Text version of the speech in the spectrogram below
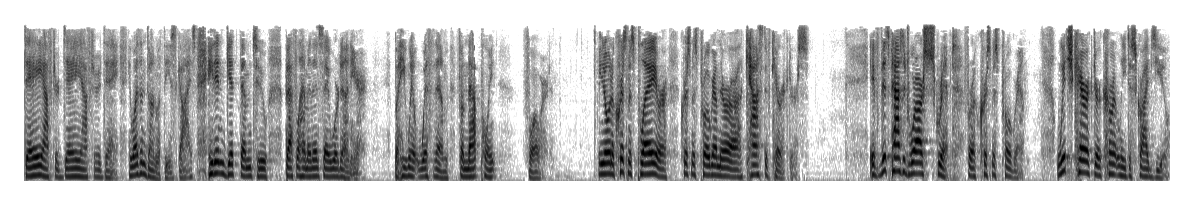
day after day after day. He wasn't done with these guys. He didn't get them to Bethlehem and then say, We're done here. But he went with them from that point forward. You know, in a Christmas play or a Christmas program, there are a cast of characters. If this passage were our script for a Christmas program, which character currently describes you?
